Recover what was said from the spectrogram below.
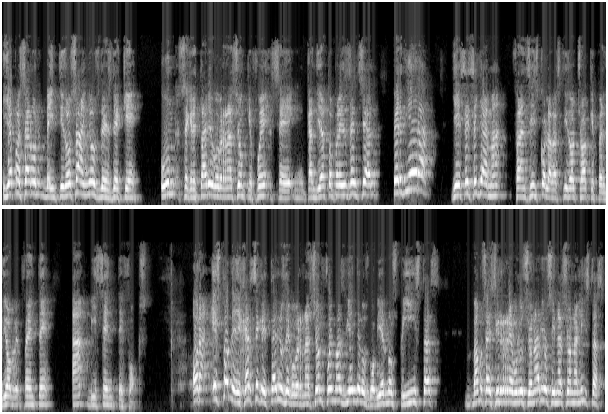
Y ya pasaron 22 años desde que un secretario de gobernación que fue candidato presidencial perdiera. Y ese se llama Francisco Labastida Ochoa, que perdió frente a Vicente Fox. Ahora, esto de dejar secretarios de gobernación fue más bien de los gobiernos priistas, vamos a decir revolucionarios y nacionalistas,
